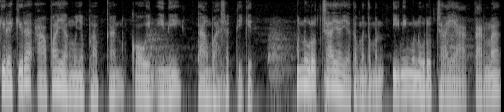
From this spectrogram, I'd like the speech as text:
Kira-kira apa yang menyebabkan koin ini tambah sedikit? Menurut saya ya teman-teman, ini menurut saya karena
